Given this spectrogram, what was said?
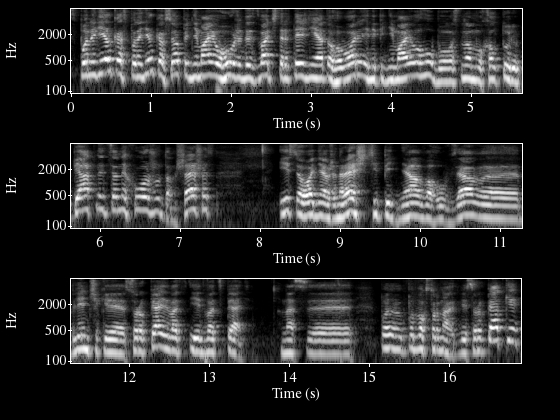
З понеділка, з понеділка все піднімаю вагу вже десь 2-4 тижні, я то говорю і не піднімаю вагу, бо в основному халтурю п'ятниця не ходжу, там ще щось. І сьогодні я вже нарешті підняв вагу. Взяв е, блінчики 45 і 20 і 25. У нас е, по, по двох сторонах дві 45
